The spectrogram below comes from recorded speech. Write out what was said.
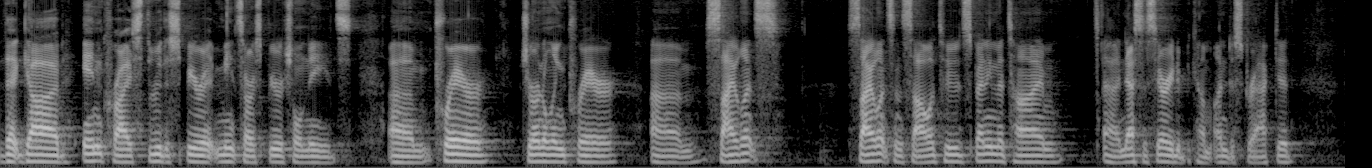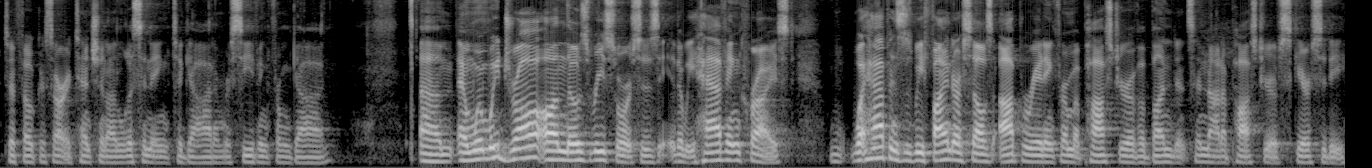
that God in Christ, through the Spirit, meets our spiritual needs. Um, prayer, journaling prayer, um, silence, silence and solitude, spending the time uh, necessary to become undistracted, to focus our attention on listening to God and receiving from God. Um, and when we draw on those resources that we have in Christ, what happens is we find ourselves operating from a posture of abundance and not a posture of scarcity.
